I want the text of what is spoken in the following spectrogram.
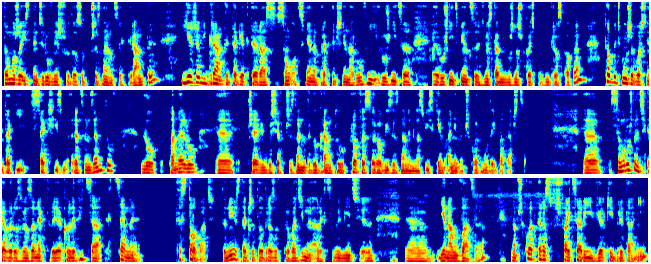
to może istnieć również wśród osób przyznających granty. I jeżeli granty, tak jak teraz, są oceniane praktycznie na równi, różnice, różnic między wnioskami można szukać pod mikroskopem, to być może właśnie taki seksizm recenzentów lub panelu e, przejawiłby się w przyznaniu tego grantu profesorowi ze znanym nazwiskiem, a nie na przykład młodej badaczce. E, są różne ciekawe rozwiązania, które jako lewica chcemy testować. To nie jest tak, że to od razu wprowadzimy, ale chcemy mieć e, e, je na uwadze. Na przykład teraz w Szwajcarii i Wielkiej Brytanii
